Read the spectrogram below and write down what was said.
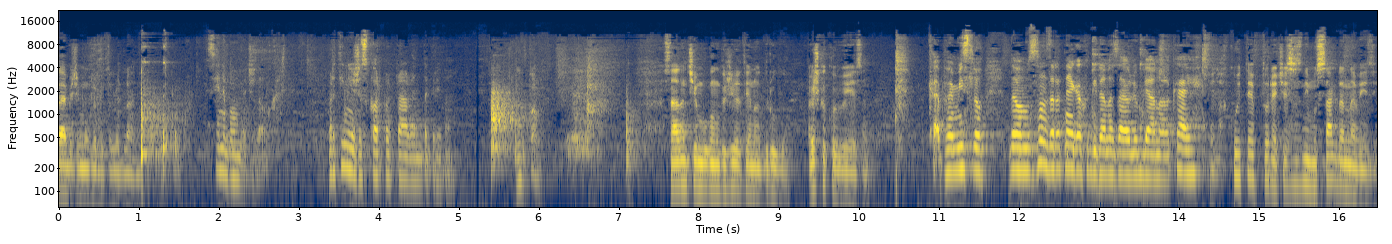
Da bi že mogla biti v Ljubljani. Se ne bom več dolg. Martin je že skoraj pripravljen, da greva. Upam. Zadnjič je mogel angažirati eno drugo. A veš, kako je bil jezen? Kaj pa je mislil, da bom sem zaradi njega hodila nazaj v Ljubljano, ali kaj? Ja, lahko je tebi to reči, jaz sem z njim vsak dan na vezi.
